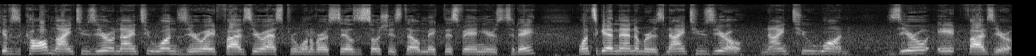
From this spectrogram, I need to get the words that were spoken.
give us a call, 920-921-0850. Ask for one of our sales associates to help make this van yours today. Once again, that number is 920-921 0850.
